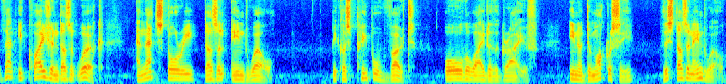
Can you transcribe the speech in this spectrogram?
That equation doesn't work. And that story doesn't end well because people vote all the way to the grave. In a democracy, this doesn't end well.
